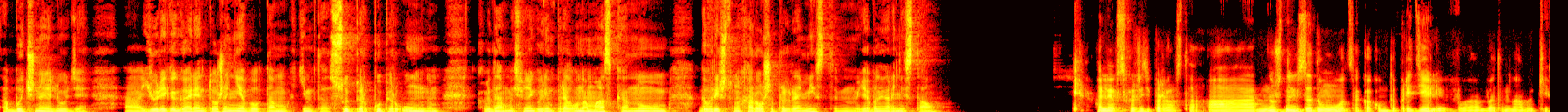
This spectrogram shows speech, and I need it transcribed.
обычные люди. А, Юрий Гагарин тоже не был там каким-то супер-пупер умным. Когда мы сегодня говорим про Илона Маска, ну, говорить, что он хороший программист, ну, я бы, наверное, не стал. Олег, скажите, пожалуйста, а нужно ли задумываться о каком-то пределе в, в этом навыке?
